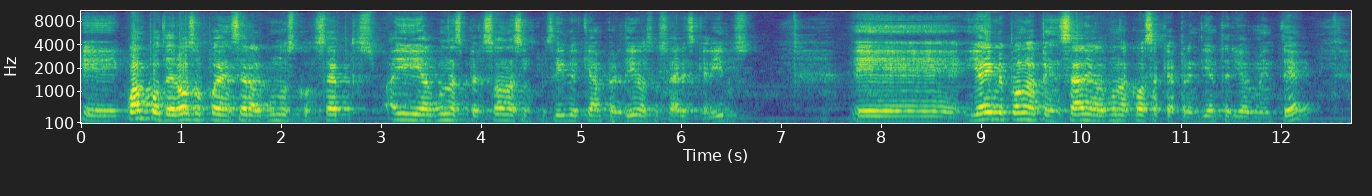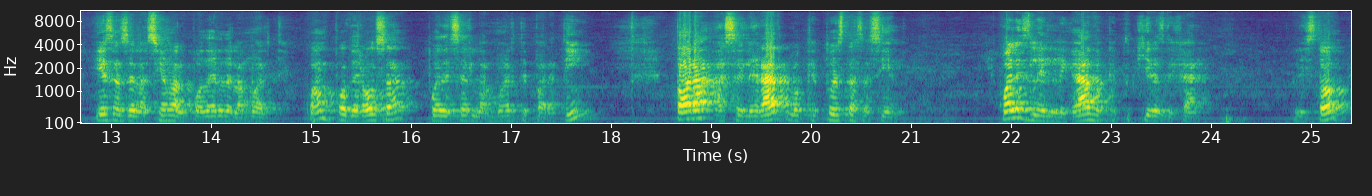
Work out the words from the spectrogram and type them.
Eh, cuán poderoso pueden ser algunos conceptos. Hay algunas personas inclusive que han perdido a sus seres queridos. Eh, y ahí me pongo a pensar en alguna cosa que aprendí anteriormente y es en relación al poder de la muerte. ¿Cuán poderosa puede ser la muerte para ti para acelerar lo que tú estás haciendo? ¿Cuál es el legado que tú quieres dejar? ¿Listo?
